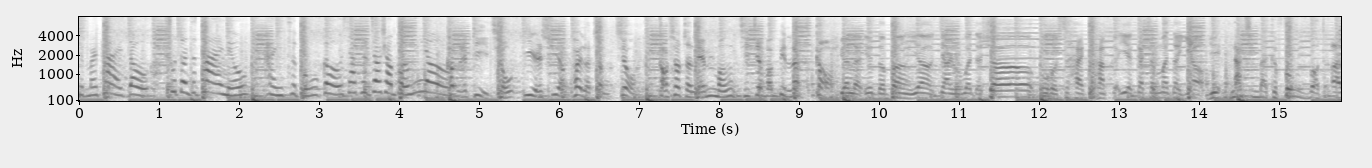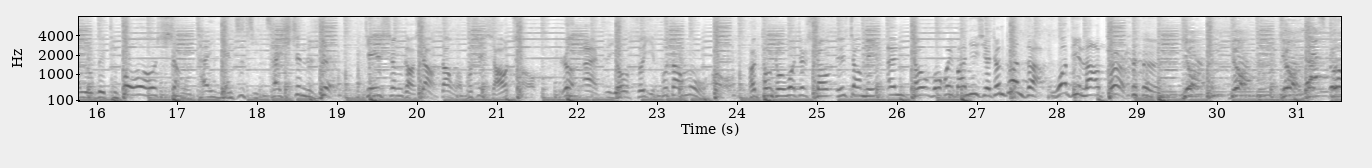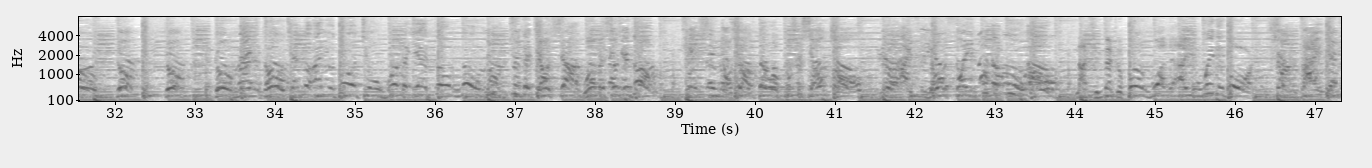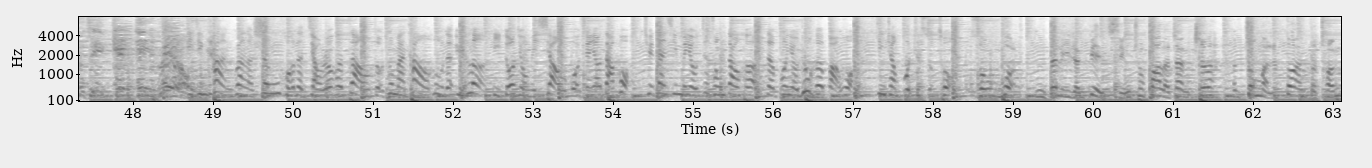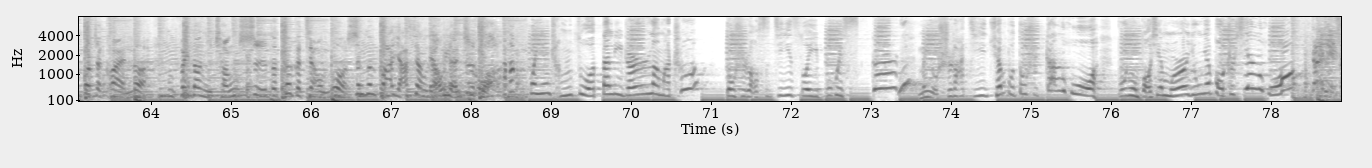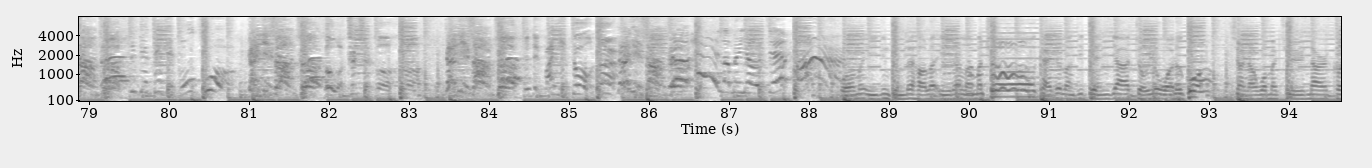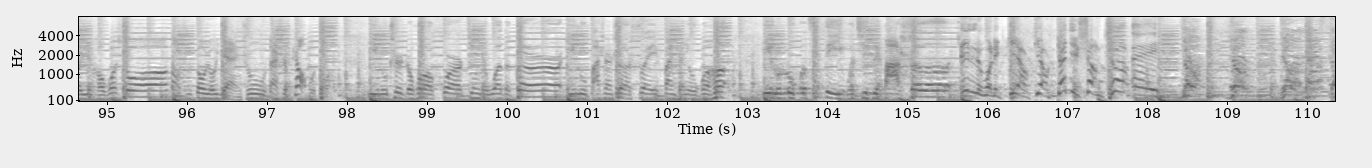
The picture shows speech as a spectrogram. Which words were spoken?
呜！”姐妹儿太逗，说段子太牛，看一次不够，下次叫上朋友。看来地球依然需要快乐拯救，搞笑者联盟集结完毕，Let's go！越来越多朋友加入我的 show，五湖四海各行各业干什么都有。耶，拿起麦克风，What are you waiting for？上舞台演自己才是真的人。天生搞笑，但我不是小丑，热爱自由，所以不当木偶。而通过我这手一小米恩仇，我会把你写成段子，我的老头儿。Yo yo yo，Let's go go go go，迈着头，前头还有多久？我们也 don't know，路就在脚下，我们向前走。天生搞笑，但我不是小丑，热爱自由，所以不当木偶。拿起麦克风，What are you waiting for？上台演自己，Keep it 的矫揉和造作，充满套路的娱乐，你多久没笑过？想要打破，却担心没有志同道合的朋友如何把握，经常不知所措。So what？单立人变形，出发了战车，装满了段子，传播着快乐，飞到你城市的各个角落，生根发芽，像燎原之火。欢迎乘坐单立人儿浪马车，都是老司机，所以不会死根儿。没有湿垃圾，全部都是干货，不用保鲜膜，永远保持鲜活。赶紧上车，备好了一辆老马车，开着浪迹天涯，周游我的国。想让我们去哪儿，可以和我说。到处都有演出，但是票不多。一路吃着火锅，听着我的歌，一路跋山涉水，翻山又过河，一路路过此地，我七嘴八舌。引着我的叫叫，赶紧上车！哎，yo yo yo，Let's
